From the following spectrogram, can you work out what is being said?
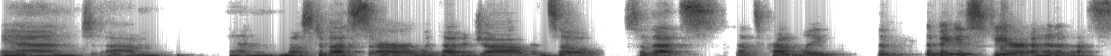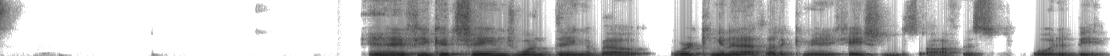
and um, and most of us are without a job, and so so that's that's probably the, the biggest fear ahead of us. And if you could change one thing about working in an athletic communications office, what would it be?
